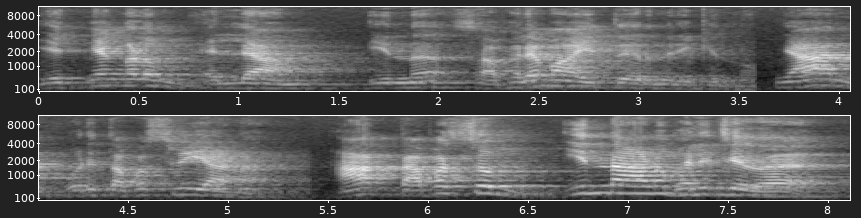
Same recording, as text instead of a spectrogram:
യജ്ഞങ്ങളും എല്ലാം ഇന്ന് സഫലമായി തീർന്നിരിക്കുന്നു. ഞാൻ ഒരു തപസ്വിയാണ്. ആ തപസ്സും ഇന്നാണ് ഫലിച്ചത്.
